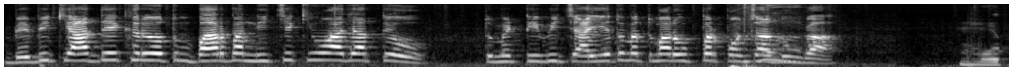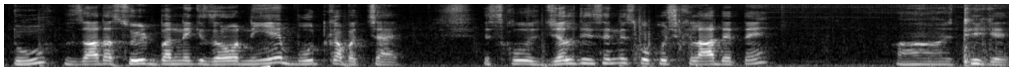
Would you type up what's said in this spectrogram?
बेबी क्या देख रहे हो? तुम बार बार नीचे क्यों आ जाते हो? तुम्हें टीवी चाहिए तो मैं तुम्हारे ऊपर पहुँचा दूँगा। मोटू ज़्यादा स्वीट बनने की ज़रूरत नहीं है भूत का बच्चा है। इसको जल्दी से ना इसको कुछ खिला देते हैं। हाँ ठीक है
